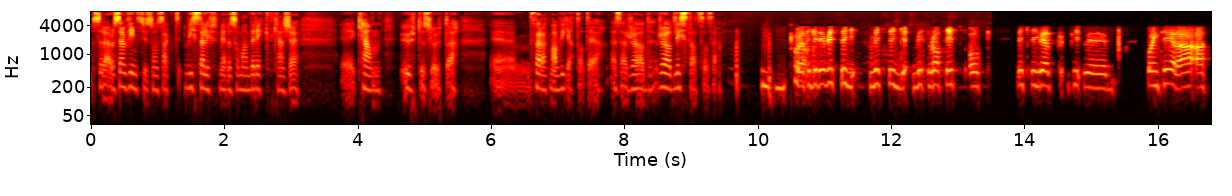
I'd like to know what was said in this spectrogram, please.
sådär. Och sen finns det ju som sagt vissa livsmedel som man direkt kanske eh, kan utesluta. Ehm, för att man vet att det är så röd, rödlistat så att säga. Mm. Och jag tycker det är viktig, viktig, viktig bra tips och viktig grej att eh, poängtera att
